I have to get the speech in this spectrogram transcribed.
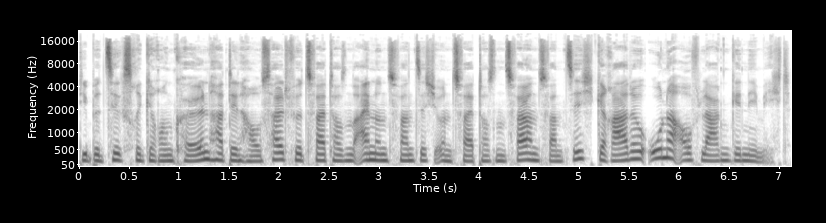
Die Bezirksregierung Köln hat den Haushalt für 2021 und 2022 gerade ohne Auflagen genehmigt.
